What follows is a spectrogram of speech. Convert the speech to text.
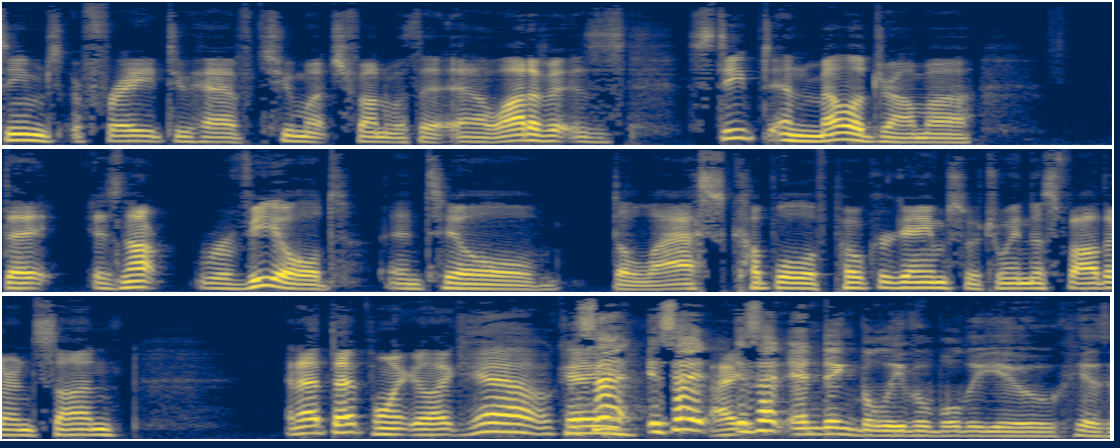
seems afraid to have too much fun with it, and a lot of it is steeped in melodrama that is not revealed until the last couple of poker games between this father and son. And at that point, you're like, yeah, okay. is that is that I- is that ending believable to you? His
